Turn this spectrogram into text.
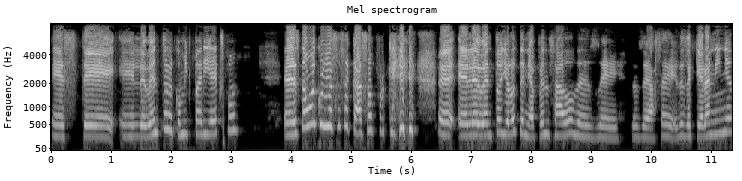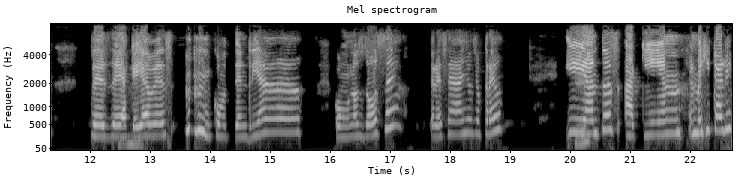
este, el evento del Comic Party Expo está muy curioso ese caso porque eh, el evento yo lo tenía pensado desde, desde hace, desde que era niña, desde aquella vez, como tendría como unos 12, 13 años yo creo. Y antes aquí en, en Mexicali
